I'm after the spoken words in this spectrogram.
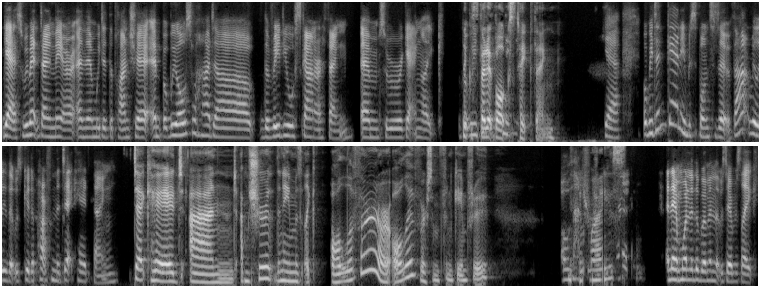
yeah, so we went down there and then we did the planchette, and but we also had uh the radio scanner thing. Um, so we were getting like, but Like we spirit didn't any- box type thing. yeah, but we didn't get any responses out of that really that was good apart from the dickhead thing. Dickhead, and I'm sure that the name was like Oliver or Olive or something came through. Oh, that's right. Wise. And then one of the women that was there was like,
